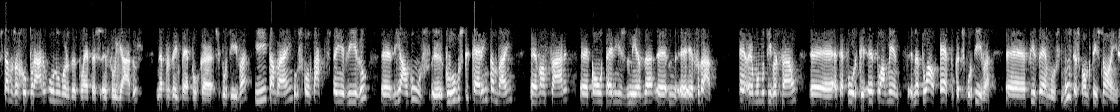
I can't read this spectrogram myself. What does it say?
estamos a recuperar o número de atletas filiados na presente época desportiva e também os contactos que têm havido eh, de alguns eh, clubes que querem também avançar eh, com o ténis de mesa federado. É, é uma motivação, até porque atualmente, na atual época desportiva, fizemos muitas competições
